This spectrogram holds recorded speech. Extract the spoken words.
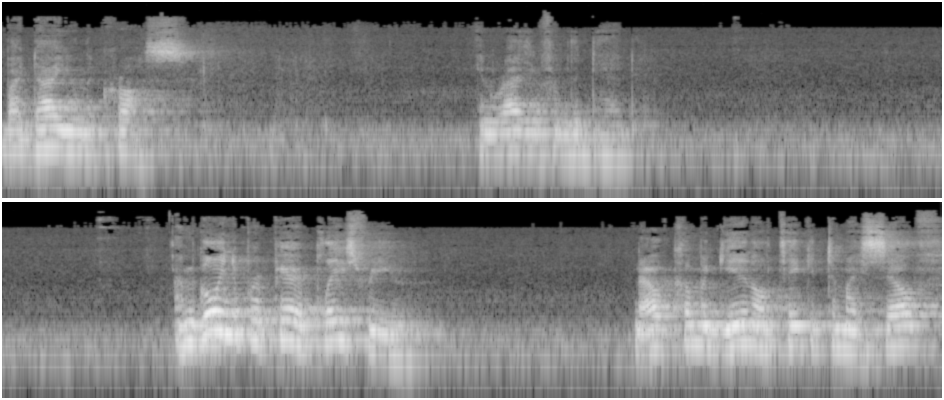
By dying on the cross and rising from the dead. I'm going to prepare a place for you. And I'll come again, I'll take it to myself,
